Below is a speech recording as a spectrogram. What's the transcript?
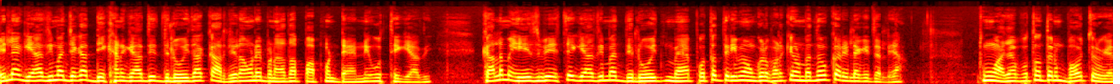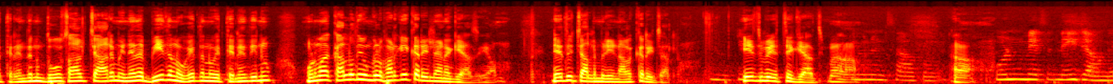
ਪਹਿਲਾਂ ਗਿਆ ਸੀ ਮੈਂ ਜਗ੍ਹਾ ਦੇਖਣ ਗਿਆ ਸੀ ਦਿਲੋਈ ਦਾ ਘਰ ਜਿਹੜਾ ਉਹਨੇ ਬਣਾਤਾ ਪਾਪਨ ਡੈਨ ਨੇ ਉੱਥੇ ਗਿਆ ਸੀ। ਕੱਲ ਮੈਂ ਇਸ ਬੇਸ ਤੇ ਗਿਆ ਸੀ ਮੈਂ ਦਿਲੋਈ ਮੈਂ ਪੁੱਤ ਤੇਰੀ ਮੈਂ ਉਂਗਲ ਫੜ ਕੇ ਹੁਣ ਮੈਂ ਤੈਨੂੰ ਘਰੇ ਲੈ ਕੇ ਚੱਲਿਆ। ਤੂੰ ਆ ਜਾ ਪੁੱਤ ਤੈਨੂੰ ਬਹੁਤ ਚਿਰ ਹੋ ਗਿਆ ਇੱਥੇ ਰਹਿੰਦੇ ਨੂੰ 2 ਸਾਲ 4 ਮਹੀਨੇ ਦੇ 20 ਦਿਨ ਹੋ ਗਏ ਤੈਨੂੰ ਇੱਥੇ ਰਹਿੰਦੀ ਨੂੰ। ਹੁਣ ਮੈਂ ਕੱਲ ਉਹਦੀ ਉਂਗਲ ਫੜ ਕੇ ਘਰੇ ਲੈਣ ਗਿਆ ਸੀ ਉਹਨੂੰ। ਨਹੀਂ ਤੂੰ ਚੱਲ ਮੇਰੇ ਨਾਲ ਘਰੇ ਚੱਲ। ਇਸ ਬੇਸ ਤੇ ਗਿਆ ਸੀ ਮੈਂ ਹਾਂ। ਹੁਣ ਹੋ ਹਾਂ। ਮੈਂ ਨਹੀਂ ਜਾਊਂਗਾ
